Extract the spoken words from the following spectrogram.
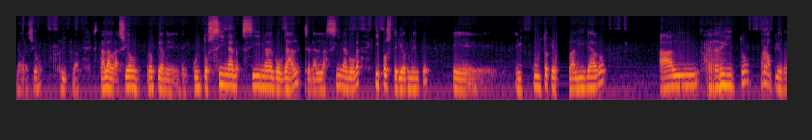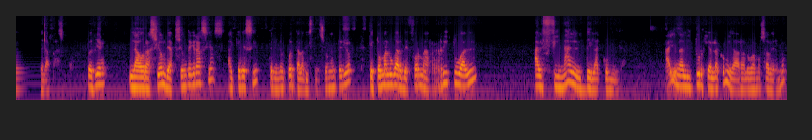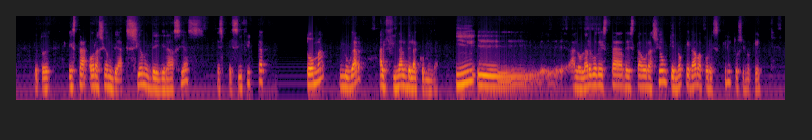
la oración ritual. Está la oración propia de, del culto sina, sinagogal, que será la sinagoga, y posteriormente eh, el culto que va ligado al rito propio de, de, la Pascua. Pues bien, la oración de acción de gracias, hay que decir, teniendo en cuenta la distinción anterior, que toma lugar de forma ritual al final de la comida. Hay una liturgia en la comida, ahora lo vamos a ver, ¿no? Entonces, esta oración de acción de gracias específica toma lugar al final de la comida. Y eh, a lo largo de esta, de esta oración, que no quedaba por escrito, sino que,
